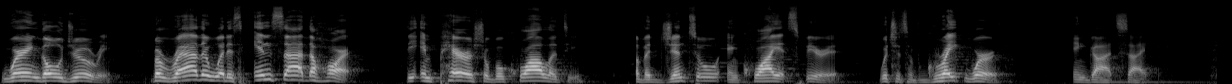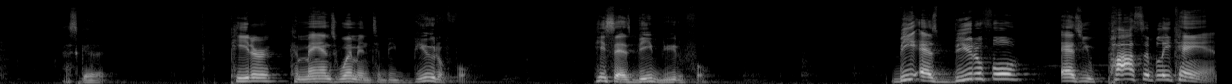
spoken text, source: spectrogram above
wearing gold jewelry, but rather what is inside the heart, the imperishable quality of a gentle and quiet spirit, which is of great worth in God's sight. That's good. Peter commands women to be beautiful. He says, Be beautiful. Be as beautiful as you possibly can.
